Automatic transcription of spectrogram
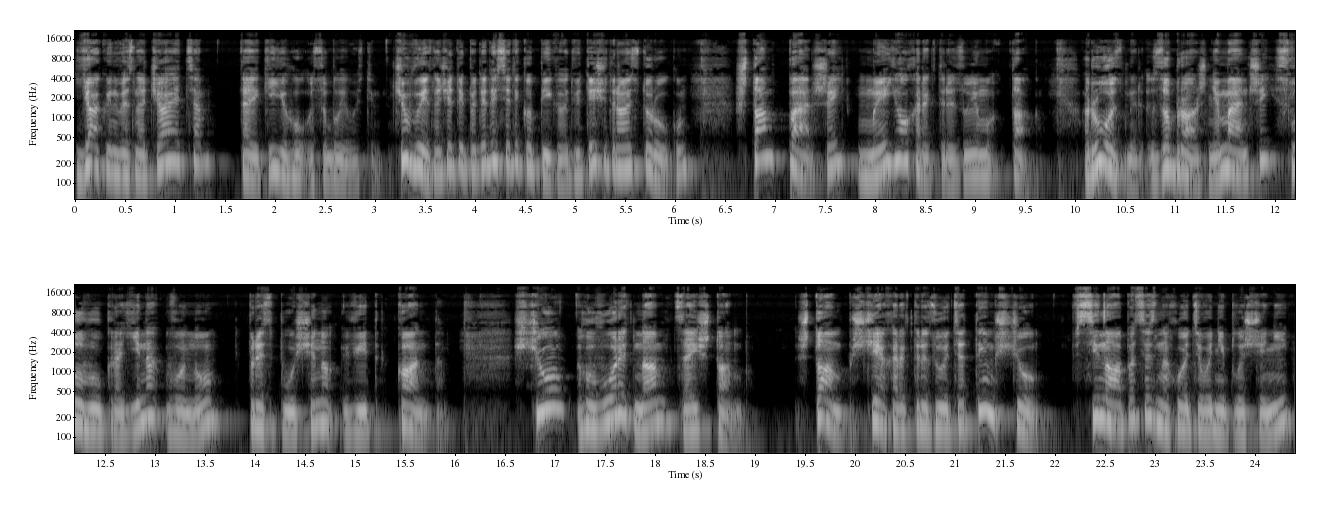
Як він визначається? Та які його особливості. Щоб визначити 50 копійках 2013 року, штамп перший ми його характеризуємо так: розмір зображення менший, слово Україна, воно приспущено від канта. Що говорить нам цей штамп? Штамп ще характеризується тим, що всі написи знаходяться в одній площині,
